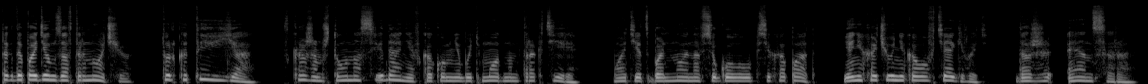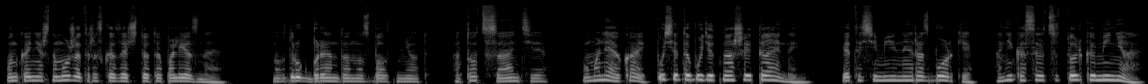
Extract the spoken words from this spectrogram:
Тогда пойдем завтра ночью, только ты и я. Скажем, что у нас свидание в каком-нибудь модном трактире. Мой отец больной на всю голову психопат. Я не хочу никого втягивать. Даже Энсера. Он, конечно, может рассказать что-то полезное. Но вдруг Брэндон сболтнет. А тот Санти. Умоляю, Кай, пусть это будет нашей тайной. Это семейные разборки. Они касаются только меня.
